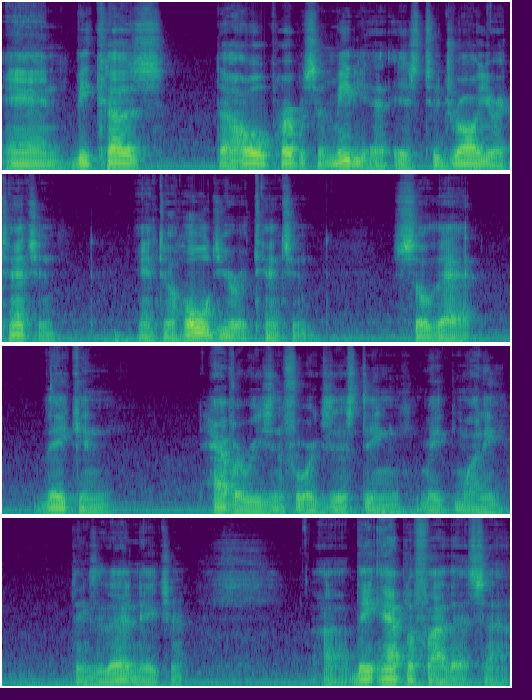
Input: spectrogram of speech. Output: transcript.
And because the whole purpose of media is to draw your attention and to hold your attention so that they can have a reason for existing, make money, things of that nature, uh, they amplify that sound.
